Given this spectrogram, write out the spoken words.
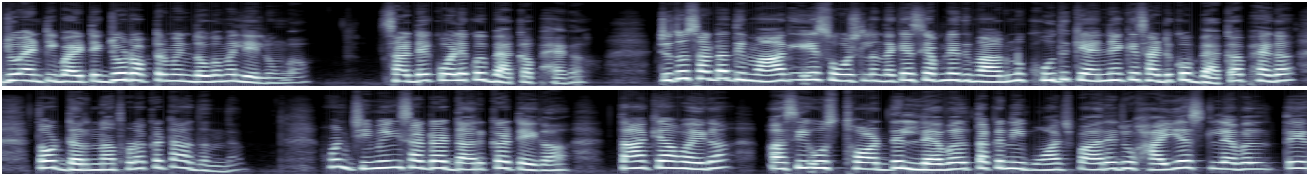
ਜੋ ਐਂਟੀਬਾਇਓਟਿਕ ਜੋ ਡਾਕਟਰ ਮੈਨੂੰ ਦਊਗਾ ਮੈਂ ਲੈ ਲੂੰਗਾ ਸਾਡੇ ਕੋਲੇ ਕੋਈ ਬੈਕਅਪ ਹੈਗਾ। ਜਦੋਂ ਸਾਡਾ ਦਿਮਾਗ ਇਹ ਸੋਚ ਲੈਂਦਾ ਕਿ ਅਸੀਂ ਆਪਣੇ ਦਿਮਾਗ ਨੂੰ ਖੁਦ ਕਹਿੰਦੇ ਆ ਕਿ ਸਾਡੇ ਕੋਲ ਬੈਕਅਪ ਹੈਗਾ, ਤਾਂ ਉਹ ਡਰਨਾ ਥੋੜਾ ਘਟਾ ਦਿੰਦਾ ਹੁਣ ਜਿਵੇਂ ਹੀ ਸਾਡਾ ਡਰ ਘਟੇਗਾ, ਤਾਂ ਕੀ ਹੋਏਗਾ? ਅਸੀਂ ਉਸ ਥਾਟ ਦੇ ਲੈਵਲ ਤੱਕ ਨਹੀਂ ਪਹੁੰਚ ਪਾ ਰਹੇ ਜੋ ਹਾਈਐਸਟ ਲੈਵਲ ਤੇ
